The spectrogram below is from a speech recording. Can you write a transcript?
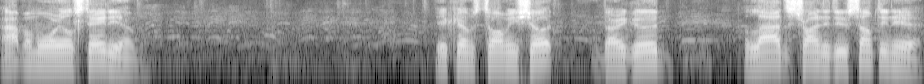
at Memorial Stadium. Here comes Tommy Schutt. Very good. The lad's trying to do something here.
